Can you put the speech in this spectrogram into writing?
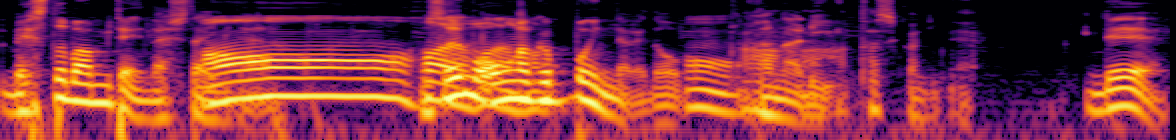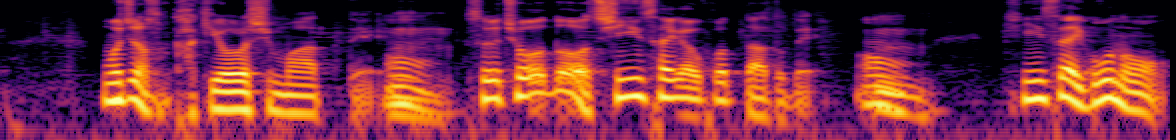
ベスト版みたいに出したいみたいな。それも音楽っい。ぽいんだけど、うん。かなり。確かにね。で、もちろんその書き下ろしもあって、ん。それちょうど震災が起こった後で、うん。震災後の、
